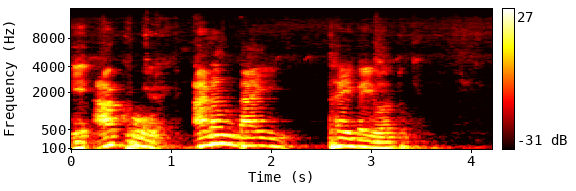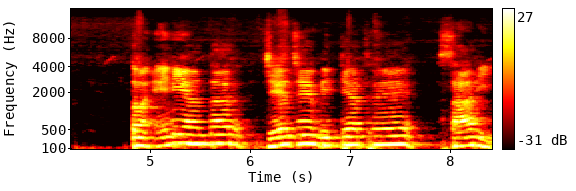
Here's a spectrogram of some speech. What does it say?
એ આખું આનંદદાયી થઈ ગયું હતું. તો એની અંદર જે જે વિદ્યાર્થીઓએ સારી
